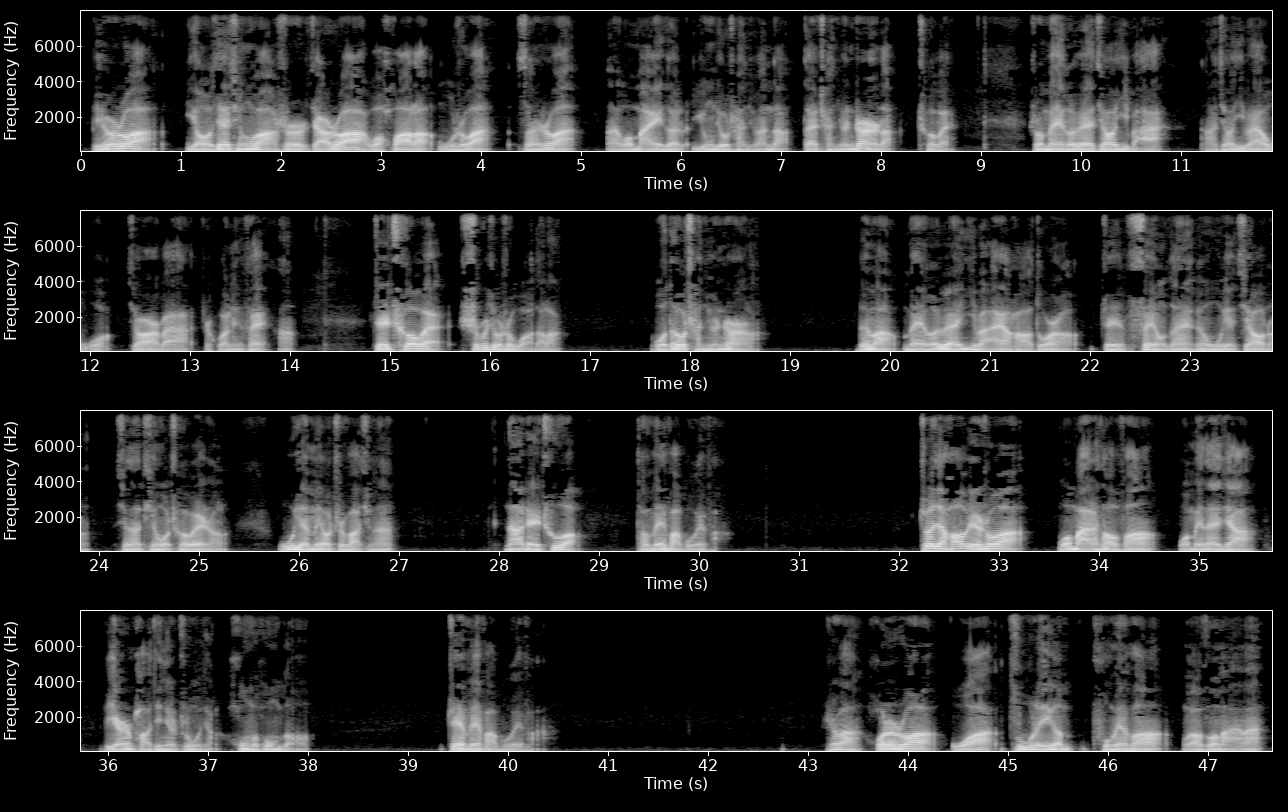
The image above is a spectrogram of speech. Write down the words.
比如说，有些情况是，假如说啊，我花了五十万、三十万，哎，我买一个永久产权的、带产权证的车位，说每个月交一百啊，交一百五，交二百，这管理费啊，这车位是不是就是我的了？我都有产权证了，对吧？每个月一百也好，多少这费用咱也跟物业交着。现在停我车位上了，物业没有执法权。那这车，它违法不违法？这就好比说，我买了套房，我没在家，别人跑进去住去了，轰都轰不走。这违法不违法？是吧？或者说我租了一个铺面房，我要做买卖，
